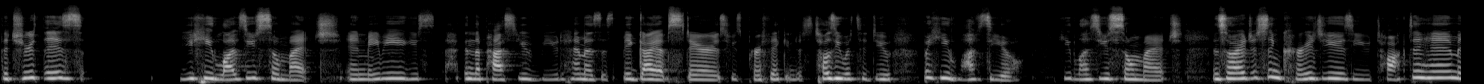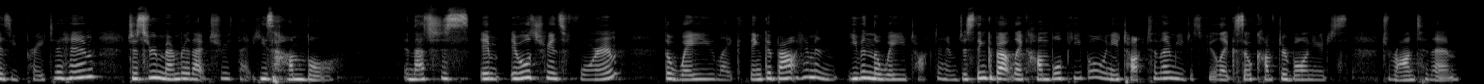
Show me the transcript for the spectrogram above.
the truth is he loves you so much. And maybe you, in the past you viewed him as this big guy upstairs who's perfect and just tells you what to do, but he loves you. He loves you so much. And so I just encourage you as you talk to him, as you pray to him, just remember that truth that he's humble. And that's just, it, it will transform the way you like think about him and even the way you talk to him. Just think about like humble people. When you talk to them, you just feel like so comfortable and you're just drawn to them.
